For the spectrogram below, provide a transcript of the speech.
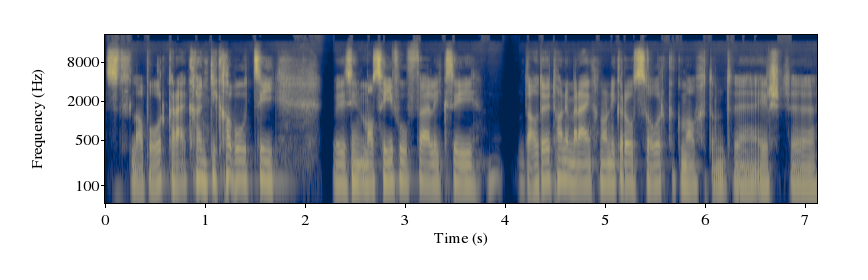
das Laborgerät könnte kaputt sein, weil die sind massiv auffällig gewesen. Und auch dort habe ich mir eigentlich noch nicht grosse Sorgen gemacht. Und äh, erst, äh,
